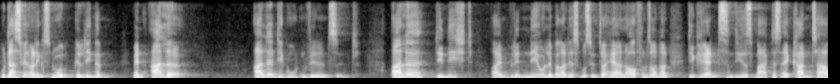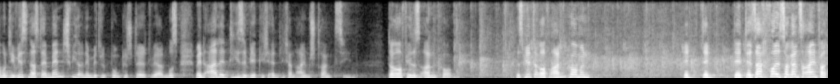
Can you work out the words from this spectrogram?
Und das wird allerdings nur gelingen, wenn alle, alle, die guten Willens sind, alle, die nicht einem blinden Neoliberalismus hinterherlaufen, sondern die Grenzen dieses Marktes erkannt haben und die wissen, dass der Mensch wieder in den Mittelpunkt gestellt werden muss, wenn alle diese wirklich endlich an einem Strang ziehen. Darauf wird es ankommen. Es wird darauf ankommen, der, der, der, Sachverhalt ist doch ganz einfach.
